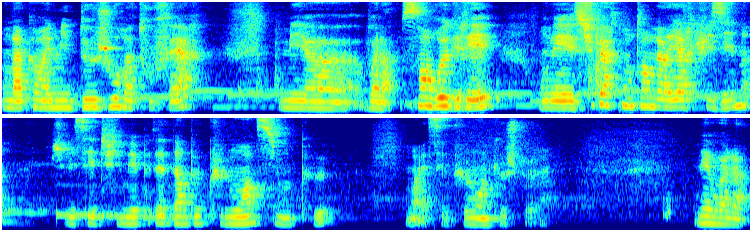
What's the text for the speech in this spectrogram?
on a quand même mis deux jours à tout faire. Mais euh, voilà, sans regret. On est super content de l'arrière-cuisine. Je vais essayer de filmer peut-être d'un peu plus loin si on peut. Ouais, c'est le plus loin que je peux. Mais voilà,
